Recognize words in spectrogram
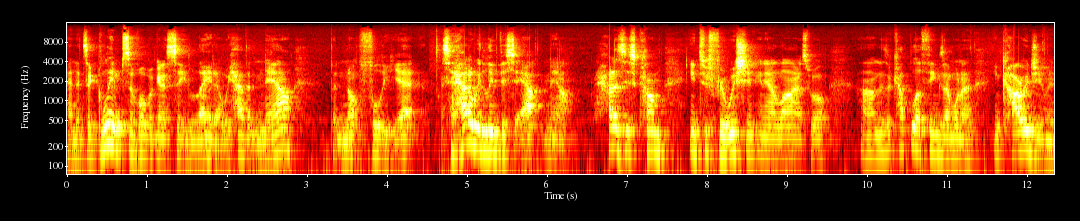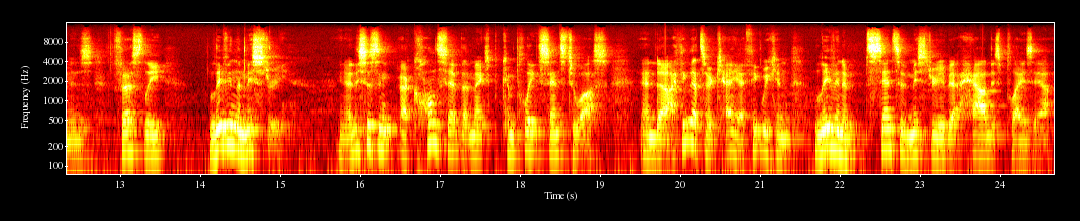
And it's a glimpse of what we're going to see later. We have it now, but not fully yet. So, how do we live this out now? How does this come into fruition in our lives? Well, um, there's a couple of things I want to encourage you in. Is firstly, live in the mystery. You know, this isn't a concept that makes complete sense to us. And uh, I think that's okay. I think we can live in a sense of mystery about how this plays out.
